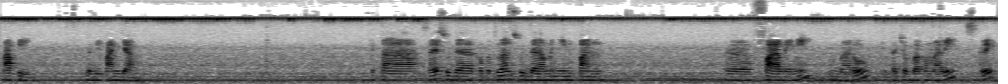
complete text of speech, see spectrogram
rapi lebih panjang. Kita saya sudah kebetulan sudah menyimpan uh, file ini yang baru. Kita coba kembali script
